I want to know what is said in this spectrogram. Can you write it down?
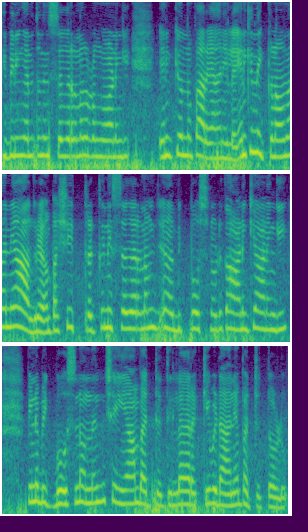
സിബിൻ ഇങ്ങനത്തെ നിസ്സഹകരണം തുടങ്ങുവാണെങ്കിൽ എനിക്കൊന്നും പറയാനില്ല. എനിക്ക് നിൽക്കണമെന്ന് തന്നെ ആഗ്രഹം. പക്ഷേ ഇത്രയ്ക്ക് നിസ്സഹകരണം ബിഗ് ബോസിനോട് കാണിക്കുകയാണെങ്കിൽ പിന്നെ ബിഗ് ബോസിനൊന്നും ചെയ്യാൻ പറ്റത്തില്ല. ഇറക്കി വിടാനേ പറ്റത്തുള്ളൂ.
